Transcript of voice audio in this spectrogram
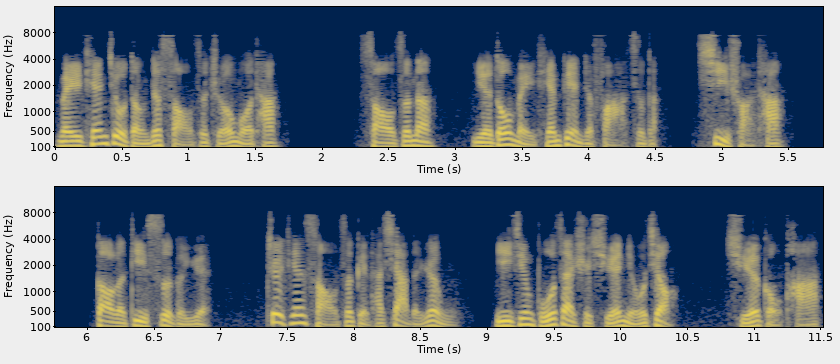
每天就等着嫂子折磨他。嫂子呢，也都每天变着法子的戏耍他。到了第四个月，这天嫂子给他下的任务，已经不再是学牛叫、学狗爬，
